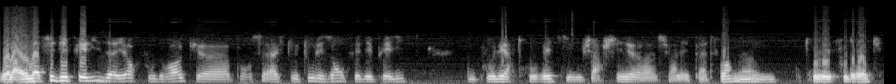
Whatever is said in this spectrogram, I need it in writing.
voilà, on a fait des playlists d'ailleurs, Food Rock, pour ça, parce que tous les ans on fait des playlists. Vous pouvez les retrouver si vous cherchez euh, sur les plateformes, hein, vous trouvez Food Rock.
